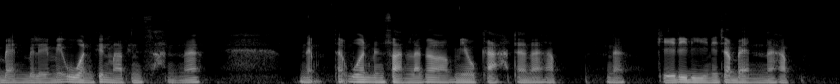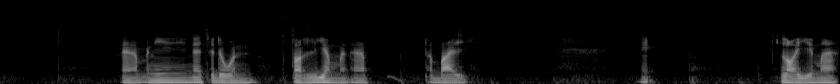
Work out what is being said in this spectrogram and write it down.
แบนไปเลยไม่อ้วนขึ้นมาเป็นสันนะเนี่ยถ้าอ้วนเป็นสันแล้วก็มีโอกาสนะครับนะเกสดีๆนี่จะแบนนะครับนะครับอันนี้น่าจะโดนตอนเลี่ยมนะครับตะไบเนี่ยรอยเยอะมาก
